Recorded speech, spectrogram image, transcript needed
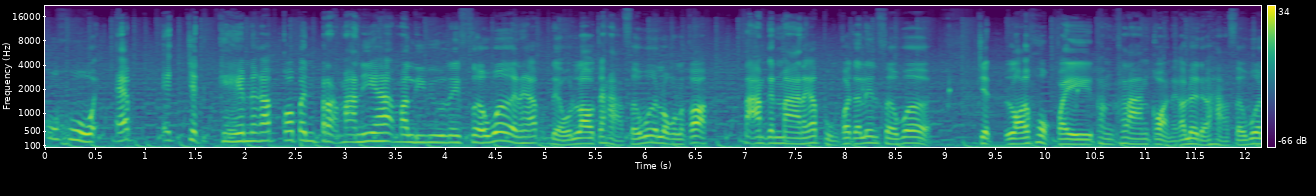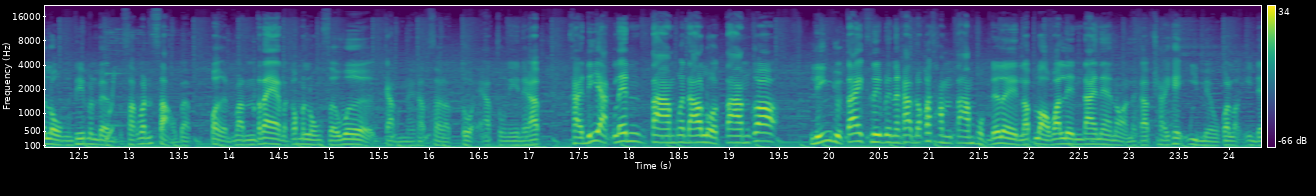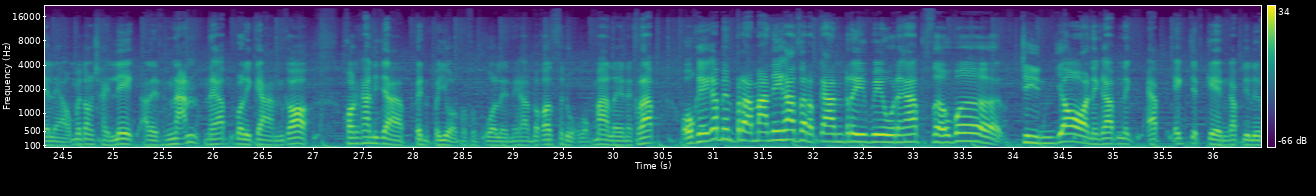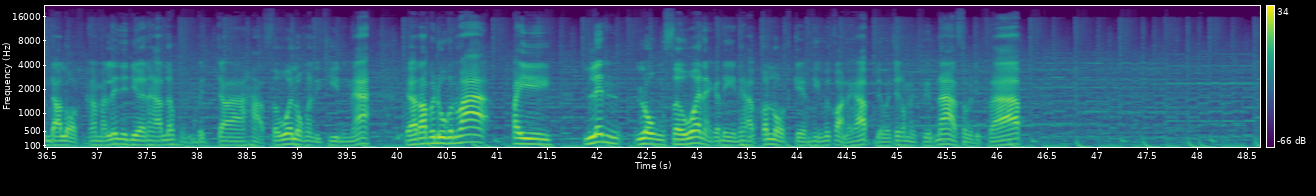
โอ้โห แอป X7 เกมนะครับ ก็เป็นประมาณนี้ฮะ มารีวิวในเซิร์ฟเวอร์นะครับ เดี๋ยวเราจะหาเซิร์ฟเวอร์ลงแล้วก็ตามกันมานะครับ ผมก็จะเล่นเซิร์ฟเวอร์ 706 ไปพลางๆก่อนนะครับเลยเดี๋ยวหาเซิร์ฟเวอร์ลงที่มันแบบสักวันเสาร์แบบเปิดวันแรกแล้วก็มาลงเซิร์ฟเวอร์กันนะครับสำหรับตัวแอปตรงนี้นะครับใครที่อยากเล่นตามก็ดาวน์โหลดตามก็ลิงก์อยู่ใต้คลิปเลยนะครับ แล้วก็ทำตามผมได้เลย รับรองว่าเล่นได้แน่นอนนะครับ ใช้แค่อีเมลก็ล็อกอินได้แล้ว ไม่ต้องใช้เลขอะไรทั้งนั้นนะครับ บริการก็ ค่อนข้างที่จะเป็นประโยชน์พอสมควรเลยนะครับแล้วก็สะดวกมากๆเลยนะครับโอเคก็เป็นประมาณนี้ครับสำหรับการรีวิวนะครับเซิร์ฟเวอร์จีนย่อนะครับในแอป X7 Game ครับอย่าลืมดาวน์โหลดกันมาเล่นเยอะๆนะครับแล้วผมจะหาเซิร์ฟเวอร์ลงกันอีกทีหนึงนะเดี๋ยวเราไปดูกันว่าไปเล่นลงเซิร์ฟเวอร์ไหนกันดีนะครับก็โหลดเกมทิ้งไว้ก่อนนะครับเดี๋ยวไว้เจอกันใหม่คลิปหน้าสวัสดีครับ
